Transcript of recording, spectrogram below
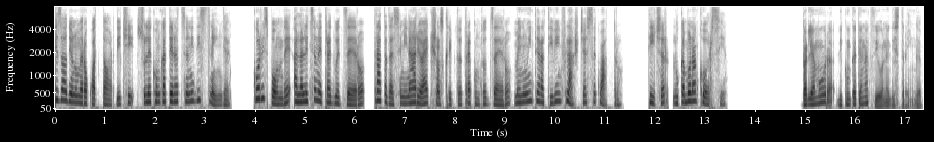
Episodio numero 14 sulle concatenazioni di stringhe. Corrisponde alla lezione 320 tratta dal seminario ActionScript 3.0 menu interattivi in Flash CS4. Teacher Luca Bonaccorsi. Parliamo ora di concatenazione di stringhe.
